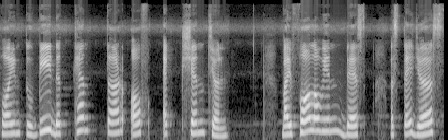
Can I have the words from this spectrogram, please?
point to be the center of action. By following these stages,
